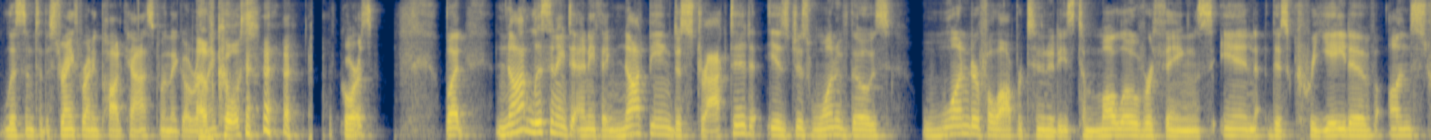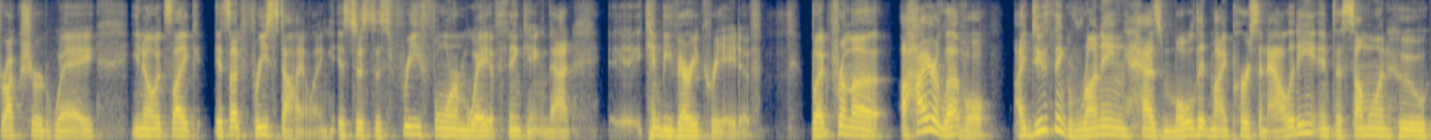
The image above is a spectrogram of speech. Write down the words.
listen to the Strength Running podcast when they go running. Of course. of course. But not listening to anything, not being distracted is just one of those wonderful opportunities to mull over things in this creative unstructured way. You know it's like it's like freestyling. It's just this free form way of thinking that eh, can be very creative. But from a, a higher level i do think running has molded my personality into someone who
